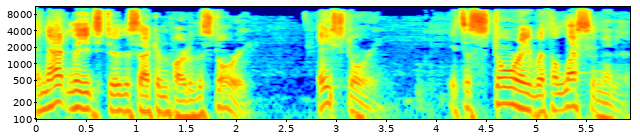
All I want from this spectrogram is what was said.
And that leads to the second part of the story a story. It's a story with a lesson in it.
